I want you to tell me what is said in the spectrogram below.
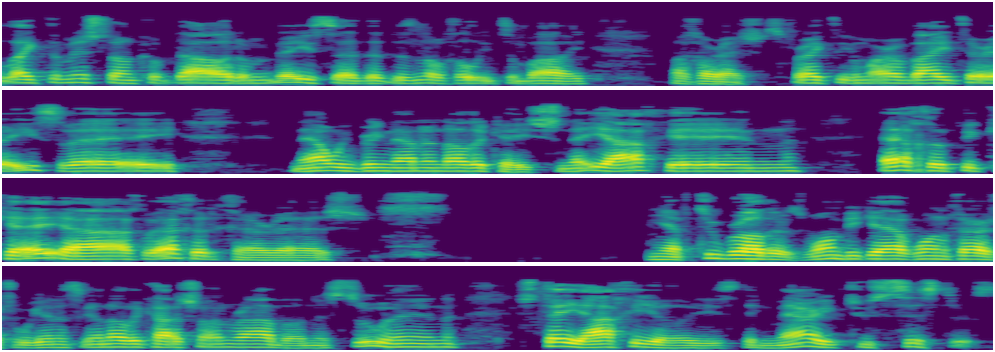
like the Mishnah on Kavdal and Bay said that there's no chalitza by acharesh. Now we bring down another case. Shnei yachin echad pikeach v'echad. You have two brothers, one pikeach, one cheresh. We're going to see another kasha on Rabbah. Nesuin shtei yachiyos. They married two sisters.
